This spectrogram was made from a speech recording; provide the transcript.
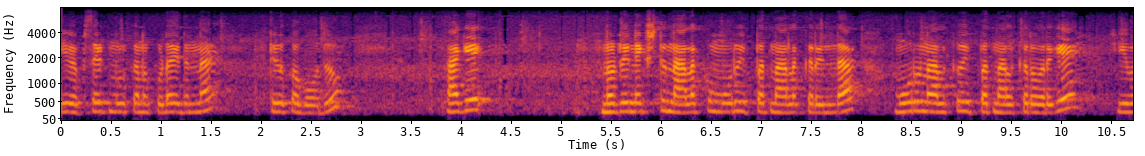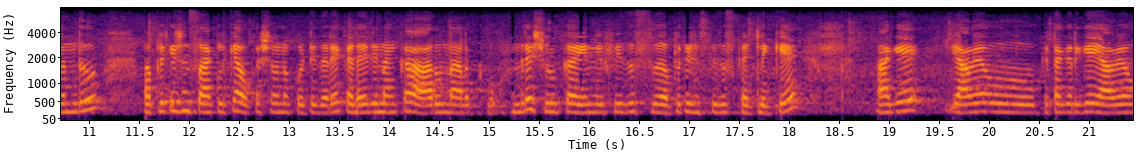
ಈ ವೆಬ್ಸೈಟ್ ಮೂಲಕನೂ ಕೂಡ ಇದನ್ನ ತಿಳ್ಕೊಬೋದು. ಹಾಗೆ ನೋಡ್ರಿ ನೆಕ್ಸ್ಟ್ ನಾಲ್ಕು, ಮೂರು, ಇಪ್ಪತ್ನಾಲ್ಕರಿಂದ ಮೂರು, ನಾಲ್ಕು, ಇಪ್ಪತ್ನಾಲ್ಕರವರೆಗೆ ಈ ಒಂದು ಅಪ್ಲಿಕೇಶನ್ಸ್ ಹಾಕ್ಲಿಕ್ಕೆ ಅವಕಾಶವನ್ನು ಕೊಟ್ಟಿದ್ದಾರೆ. ಕಡೆಯ ದಿನಾಂಕ ಆರು ನಾಲ್ಕು. ಅಂದರೆ ಶುಲ್ಕ ಏನು ಫೀಸಸ್ ಅಪ್ಲಿಕೇಶನ್ ಫೀಸಸ್ ಕಟ್ಟಲಿಕ್ಕೆ ಹಾಗೆ ಯಾವ್ಯಾವ ಕೆಟಗರಿಗೆ ಯಾವ್ಯಾವ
